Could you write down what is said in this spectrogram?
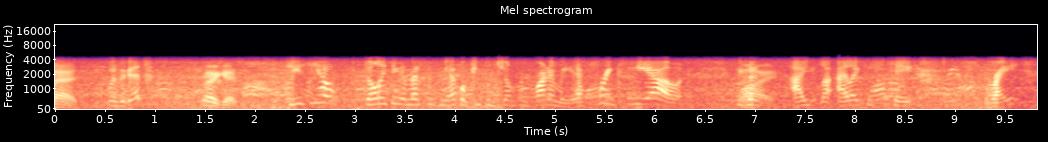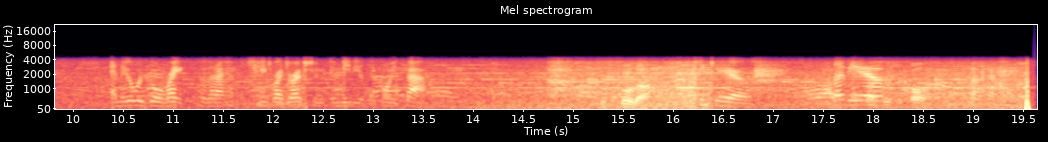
bad. Was it good? Very good. Do you see how the only thing that messes me up when people jump in front of me? That freaks me out. Because Why? I I like to skate right, and they always go right, so then I have to change my direction immediately, going fast. Cool though. Thank you. Love you. Thanks calling. Okay.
